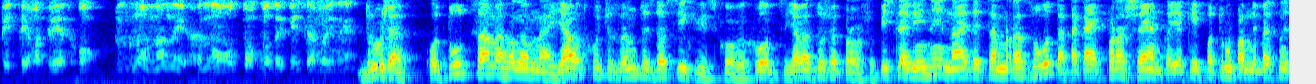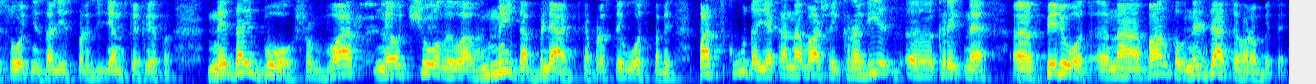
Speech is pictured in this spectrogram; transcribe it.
піти в ответку, ну, на них, ну, то буде після війни. Друже, отут саме головне. Я от хочу звернутися до всіх військових. Хлопці, я вас дуже прошу. Після війни знайдеться мразота, така як Порошенко, який по трупам Небесної Сотні заліз в президентське кресло. Не дай Бог, щоб вас не очолила гнида блядська, прости господи, паскуда, яка на вашій крові е, крикне е, вперед е, на банков. Нельзя цього робити.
